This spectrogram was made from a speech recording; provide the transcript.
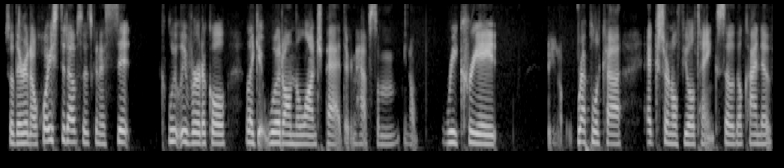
So they're going to hoist it up so it's going to sit completely vertical like it would on the launch pad. They're going to have some, you know, recreate, you know, replica external fuel tanks. So they'll kind of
